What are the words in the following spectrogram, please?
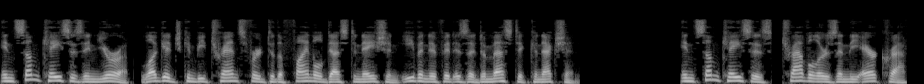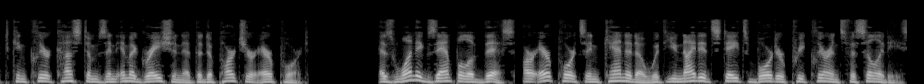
In some cases in Europe, luggage can be transferred to the final destination even if it is a domestic connection. In some cases, travelers and the aircraft can clear customs and immigration at the departure airport. As one example of this, are airports in Canada with United States border preclearance facilities.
